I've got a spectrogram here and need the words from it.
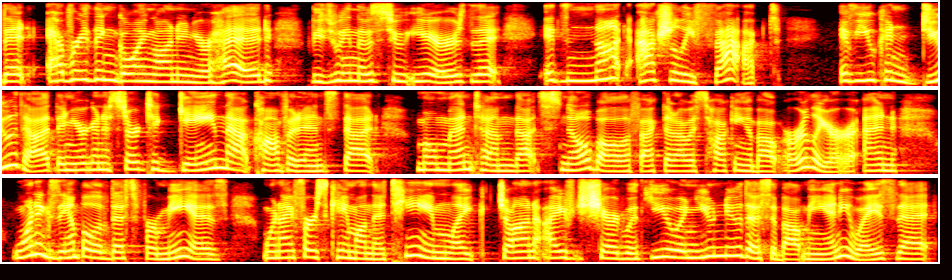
that everything going on in your head between those two ears that it's not actually fact, if you can do that, then you're going to start to gain that confidence, that momentum, that snowball effect that I was talking about earlier. And one example of this for me is when I first came on the team, like John, I shared with you, and you knew this about me anyways, that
